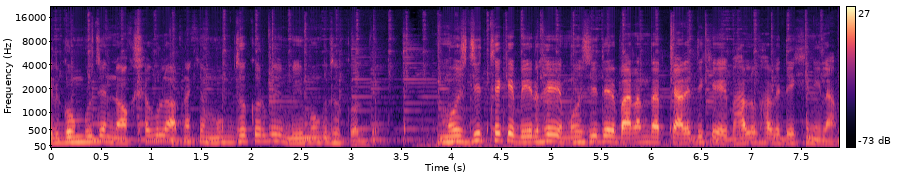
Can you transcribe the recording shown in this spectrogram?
এর গম্বুজের নকশাগুলো আপনাকে মুগ্ধ করবে, বিমুগ্ধ করবে। মসজিদ থেকে বের হয়ে মসজিদের বারান্দার চারিদিকে ভালোভাবে দেখে নিলাম।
